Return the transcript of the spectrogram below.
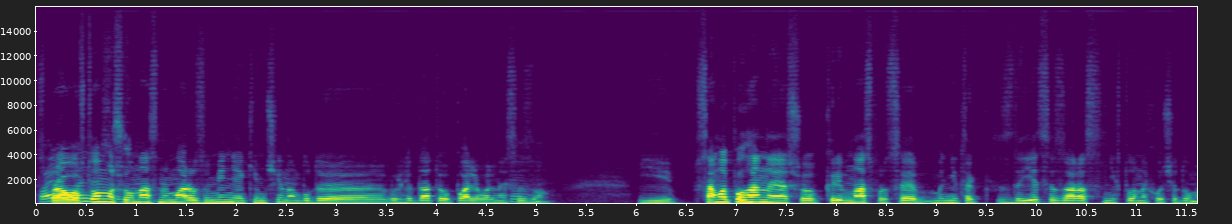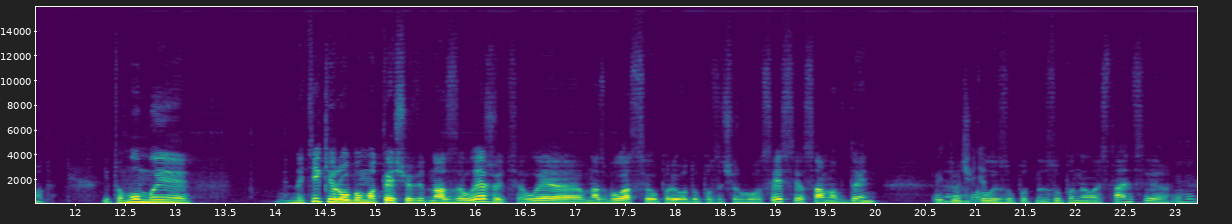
Справа в тому, що у нас немає розуміння, яким чином буде виглядати опалювальний сезон. І саме погане, що крім нас про це, мені так здається, зараз ніхто не хоче думати. І тому ми не тільки робимо те, що від нас залежить, але в нас була з цього приводу позачергова сесія саме в день, е, відключення. коли зупинилась станція. Мгм.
